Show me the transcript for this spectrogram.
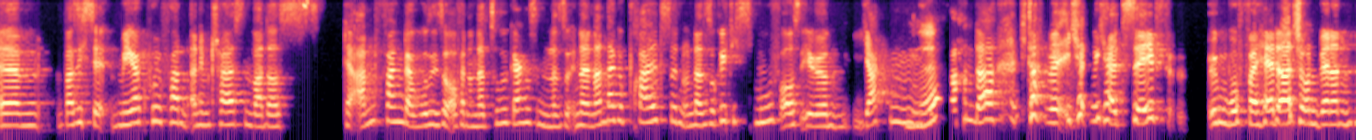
Ähm, was ich sehr, mega cool fand an dem Charleston war das der Anfang, da wo sie so aufeinander zugegangen sind und dann so ineinander geprallt sind und dann so richtig smooth aus ihren Jacken Ne? Sachen da. Ich dachte mir, ich hätte mich halt safe irgendwo verheddert und wäre dann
